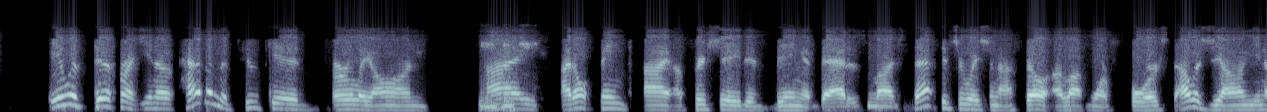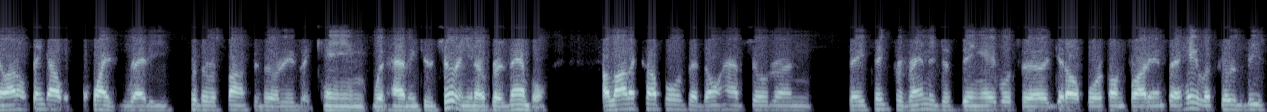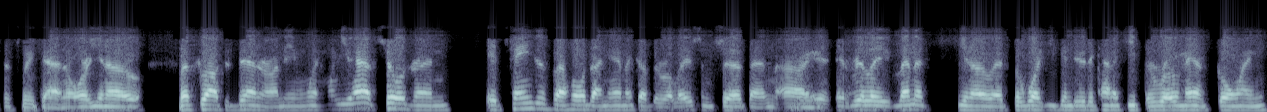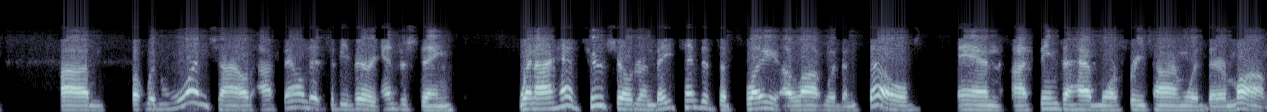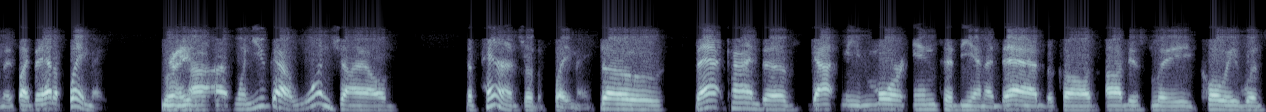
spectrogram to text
It was different, you know, having the two kids early on. Mm-hmm. I I don't think I appreciated being a dad as much. That situation, I felt a lot more forced. I was young, you know, I don't think I was quite ready for the responsibilities that came with having two children. You know, for example, a lot of couples that don't have children, they take for granted just being able to get off work on Friday and say, hey, let's go to the beach this weekend. Or, you know, let's go out to dinner. I mean, when when you have children, it changes the whole dynamic of the relationship, and uh, it, it really limits, you know, as to what you can do to kind of keep the romance going. Um, but with one child, I found it to be very interesting. When I had two children, they tended to play a lot with themselves, and I seemed to have more free time with their mom. It's like they had a playmate. Right. Uh, when you've got one child, the parents are the playmate. So that kind of got me more into being a dad because obviously Chloe was,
